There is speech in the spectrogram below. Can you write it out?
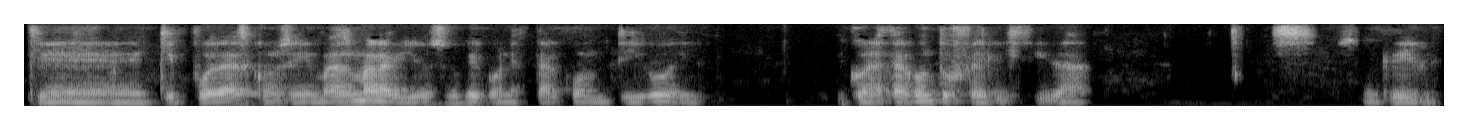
que, puedas conseguir más maravilloso que conectar contigo y, conectar con tu felicidad. es increíble.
